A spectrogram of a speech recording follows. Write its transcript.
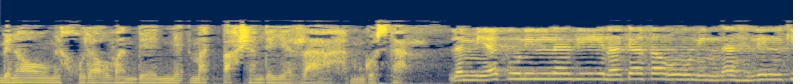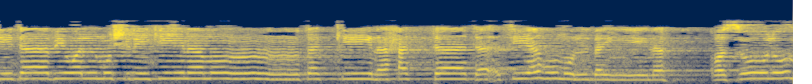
به نام خداوند نعمت بخشنده رحم گستر. لم يكن الذين كفروا من أهل الكتاب والمشركين منفكين حتى تأتيهم البينة رسول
